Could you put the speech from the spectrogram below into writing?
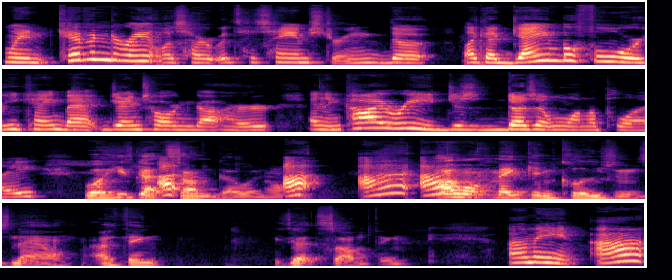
When Kevin Durant was hurt with his hamstring, the like a game before he came back, James Harden got hurt, and then Kyrie just doesn't want to play. Well, he's got I- something going on. I I I I, won't make conclusions now. I think he's got something. I mean I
